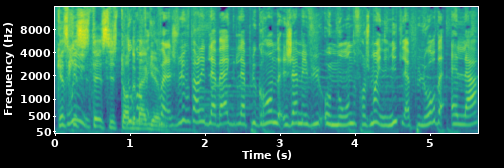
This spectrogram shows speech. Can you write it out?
qu'est-ce que Oui. c'était cette histoire Donc, de en fait, bague? voilà, je voulais vous parler de la bague la plus grande jamais vue au monde. Franchement, elle est limite la plus lourde. Elle a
